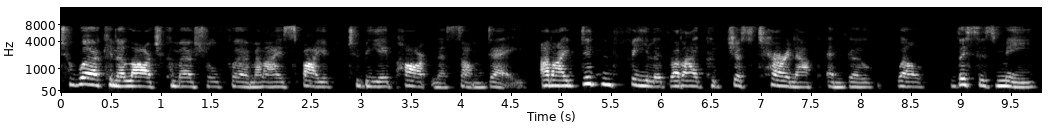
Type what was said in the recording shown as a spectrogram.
to work in a large commercial firm and I aspired to be a partner someday. And I didn't feel it that I could just turn up and go, well, this is me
